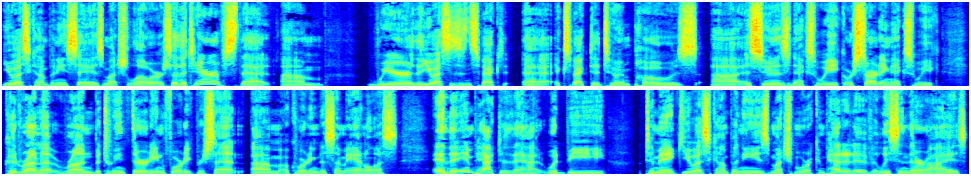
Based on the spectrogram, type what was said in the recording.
U.S. companies say is much lower. So the tariffs that um, we're the U.S. is inspect, uh, expected to impose uh, as soon as next week or starting next week could run uh, run between thirty and forty percent, um, according to some analysts, and the impact of that would be to make U.S. companies much more competitive, at least in their eyes,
